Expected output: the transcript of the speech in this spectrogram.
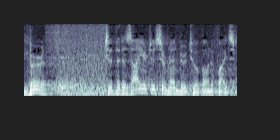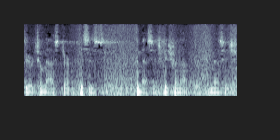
Birth to the desire to surrender to a bona fide spiritual master. This is the message, Vishwanath, the message.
